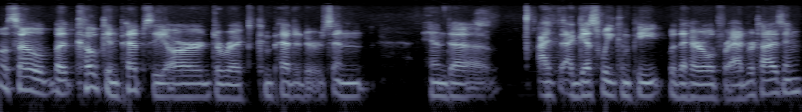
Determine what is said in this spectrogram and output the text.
Oh, so but Coke and Pepsi are direct competitors, and and uh, I, I guess we compete with the Herald for advertising,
